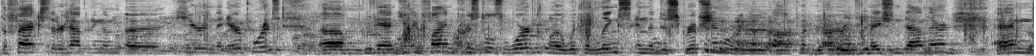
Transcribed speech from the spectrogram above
the facts that are happening uh, here in the airport. Um, and you can find Crystal's work uh, with the links in the description. We're going to uh, put her information down there. And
